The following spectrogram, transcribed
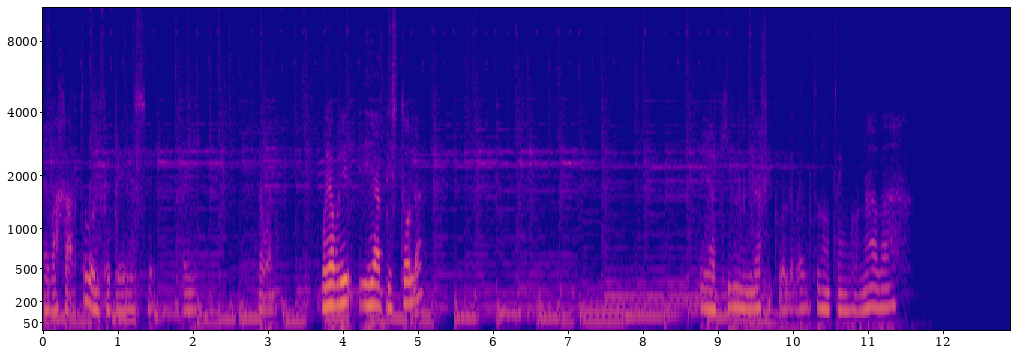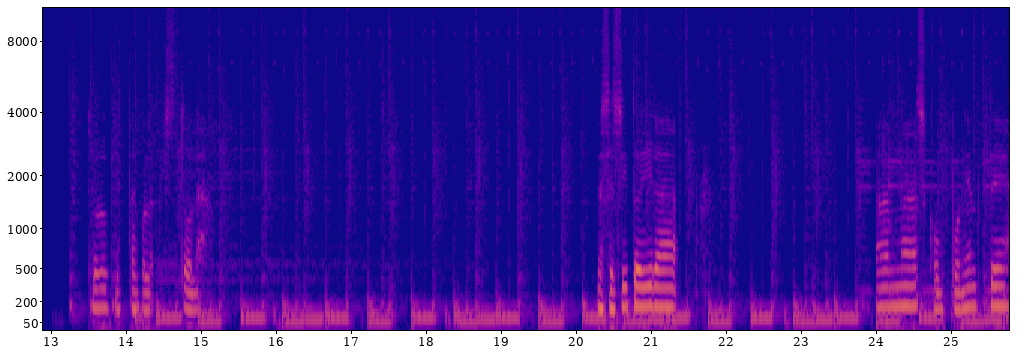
Me baja harto los FPS ahí. Pero bueno voy a abrir y a pistola. Y aquí en el gráfico del evento no tengo nada. Solo que está con la pistola necesito ir a armas componente.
